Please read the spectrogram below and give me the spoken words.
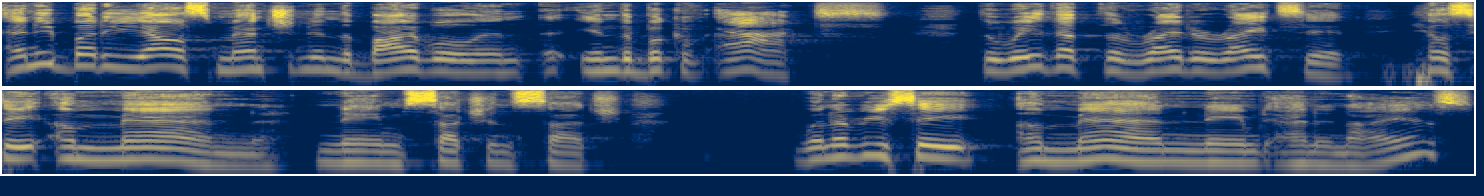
Anybody else mentioned in the Bible, in, in the book of Acts, the way that the writer writes it, he'll say, a man named such and such. Whenever you say a man named Ananias,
